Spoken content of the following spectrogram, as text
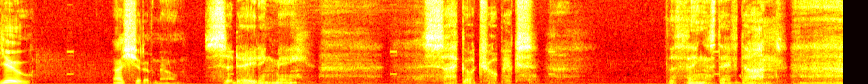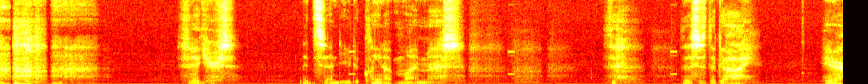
You. I should have known. Sedating me. Psychotropics. The things they've done. Figures. They'd send you to clean up my mess. Th this is the guy. Here.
